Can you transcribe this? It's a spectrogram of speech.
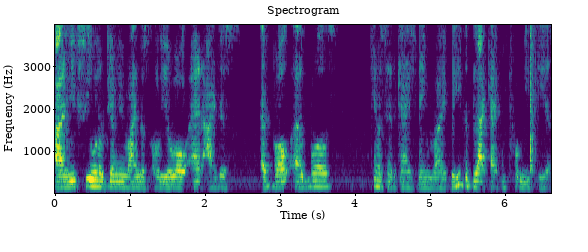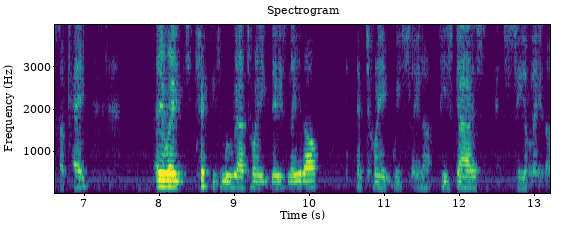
And you see one of Jeremy Renner's earlier role, and I just Elbos. Can't even say the guy's name right, but he's the black guy from Prometheus. Okay, Anyway, check this movie out 28 days later and 28 weeks later. Peace, guys, see you later.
